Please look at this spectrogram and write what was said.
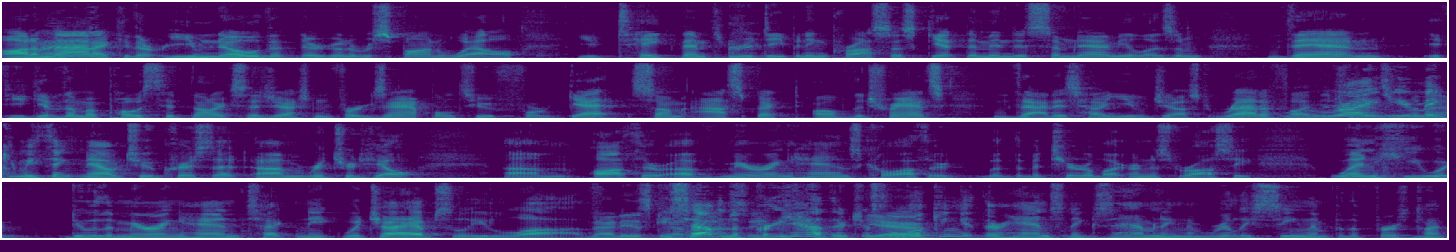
Automatic. They're- You know that they're going to respond well. You take them through a deepening process, get them into somnambulism. Then, if you give them a post hypnotic suggestion, for example, to forget some aspect of the trance, that is how you've just ratified the right. trance. You're for making them. me think now, too, Chris, that um, Richard Hill, um, author of Mirroring Hands, co authored with the material by Ernest Rossi, when he would do the mirroring hand technique, which I absolutely love. That is He's having the. catalepsy. Yeah, they're just Yeah. looking at their hands and examining them, really seeing them for the first time.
